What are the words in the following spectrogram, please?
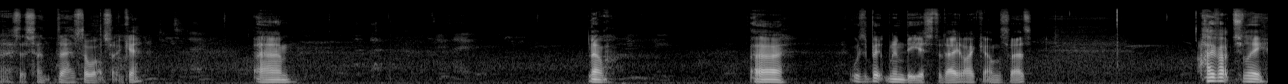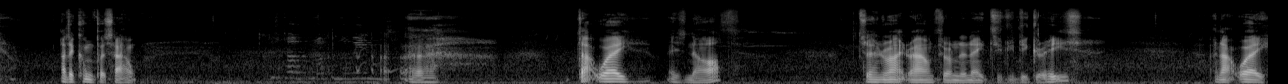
there's the there's the what's again. Um, no. Uh, it was a bit windy yesterday, like Anne says. I've actually had a compass out. Uh, that way is north. Turn right round 380 degrees. And that way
